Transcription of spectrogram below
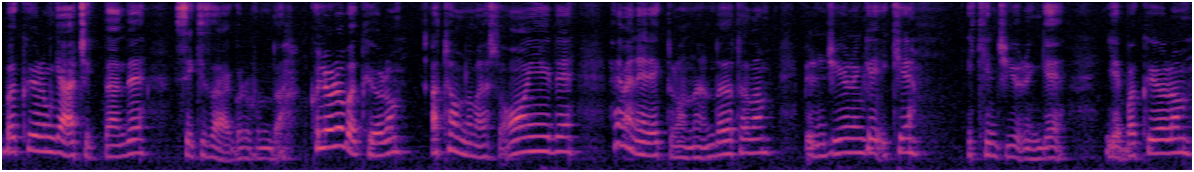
Bakıyorum gerçekten de 8A grubunda. Klora bakıyorum. Atom numarası 17. Hemen elektronlarını dağıtalım. Birinci yörünge 2. ikinci yörüngeye bakıyorum.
